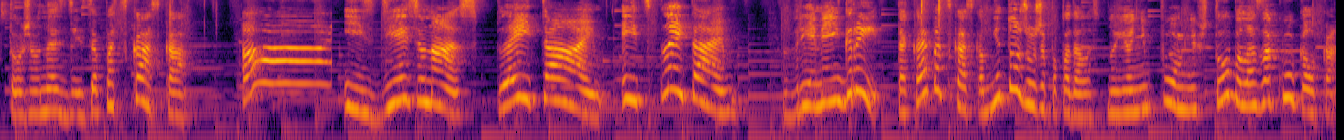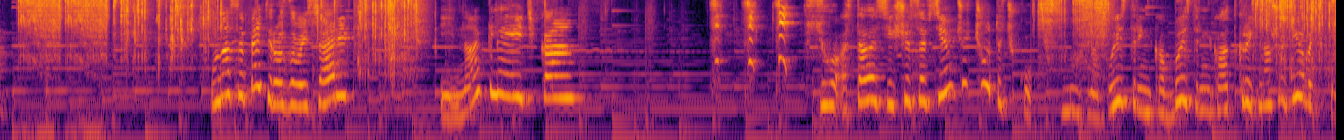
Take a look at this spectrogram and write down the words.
Что же у нас здесь за подсказка? А, и здесь у нас playtime. It's playtime. Время игры. Такая подсказка мне тоже уже попадалась, но я не помню, что была за куколка. У нас опять розовый шарик и наклеечка. Все, осталось еще совсем чуть-чуточку. Нужно быстренько-быстренько открыть нашу девочку,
